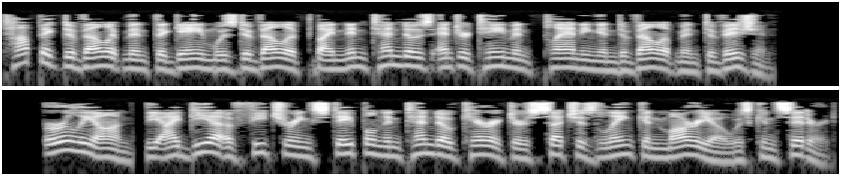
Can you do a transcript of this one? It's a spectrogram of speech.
Topic development The game was developed by Nintendo's Entertainment Planning and Development Division. Early on, the idea of featuring staple Nintendo characters such as Link and Mario was considered.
